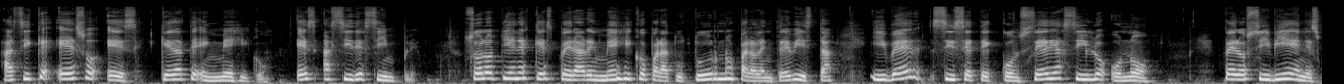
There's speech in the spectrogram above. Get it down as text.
Así que eso es, quédate en México. Es así de simple. Solo tienes que esperar en México para tu turno para la entrevista y ver si se te concede asilo o no. Pero si vienes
